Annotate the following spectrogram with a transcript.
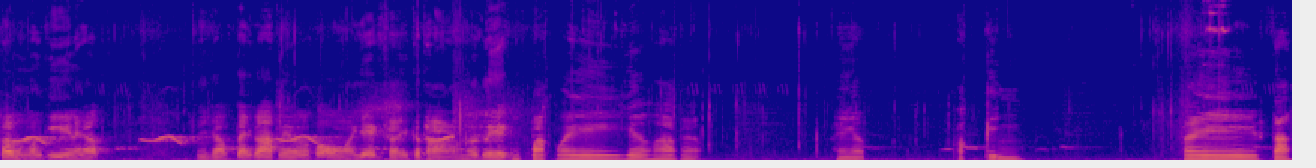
ต้นเมื่อกี้นะครับ นี่ครับแตกรากแล้วแล้วก็เอามาแยกใส่กระถางเล็กๆปักไว้เยอะมากนะครับนี่ครับปักกิ่งไปตัด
